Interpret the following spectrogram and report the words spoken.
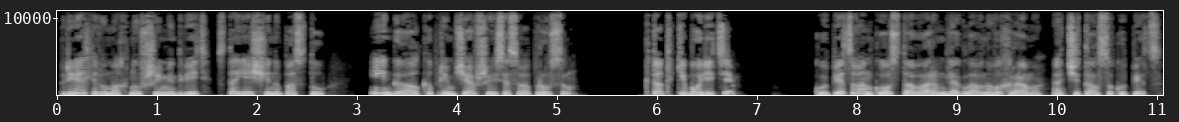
приветливо махнувший медведь, стоящий на посту, и галка, примчавшаяся с вопросом. «Кто таки будете?» «Купец Ванко с товаром для главного храма», — отчитался купец.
